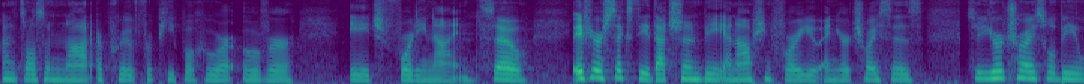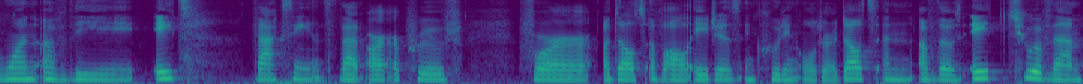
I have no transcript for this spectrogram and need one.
and it's also not approved for people who are over age 49. So if you're 60, that shouldn't be an option for you, and your choices. So your choice will be one of the eight vaccines that are approved for adults of all ages, including older adults. And of those eight, two of them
